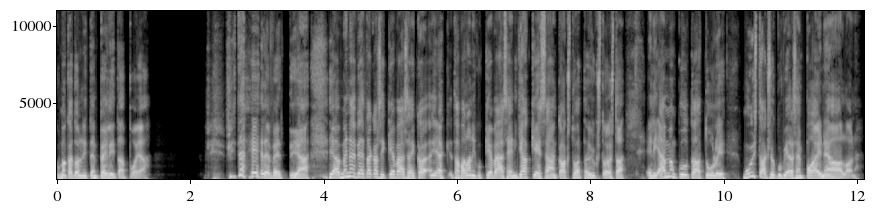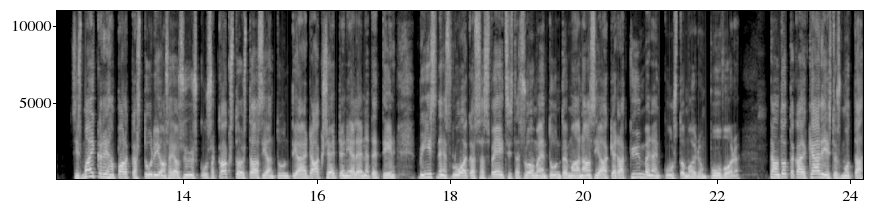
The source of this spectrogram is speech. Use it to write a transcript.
kun mä katson niiden pelitapoja – mitä helvettiä. Ja mennään vielä takaisin kevääseen, tavallaan niin kuin kevääseen ja kesään 2011. Eli MM-kultaa tuli. Muistaako joku vielä sen paineaallon? Siis Maikkarihan palkkasi studionsa jo syyskuussa 12 asiantuntijaa ja Doug Sheddenia lennätettiin business-luokassa Sveitsistä Suomeen tuntemaan asiaa kerran kymmenen kustomoidun puvun. Tämä on totta kai kärjistys, mutta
